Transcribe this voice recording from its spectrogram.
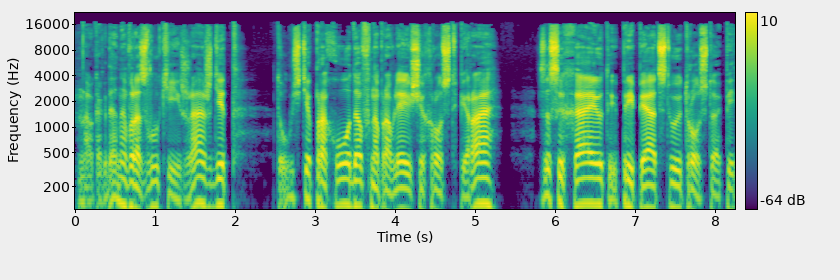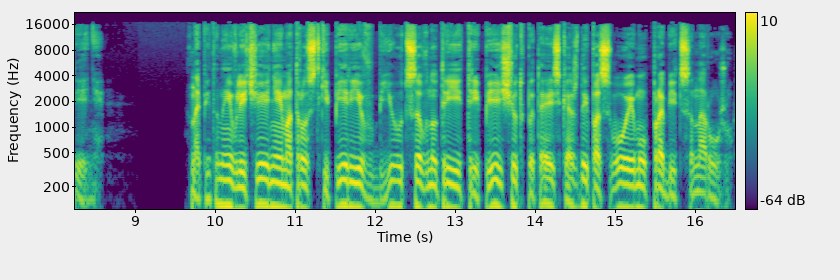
Но когда она в разлуке и жаждет, то устья проходов, направляющих рост пера, засыхают и препятствуют росту оперения. Напитанные влечением отростки перьев бьются внутри и трепещут, пытаясь каждый по-своему пробиться наружу.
